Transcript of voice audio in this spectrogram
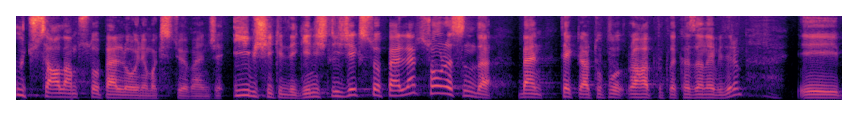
3 sağlam stoperle oynamak istiyor bence. İyi bir şekilde genişleyecek stoperler. Sonrasında ben tekrar topu rahatlıkla kazanabilirim. Ee,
